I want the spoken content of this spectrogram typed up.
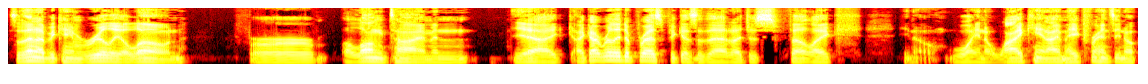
So then I became really alone for a long time. And yeah, I, I got really depressed because of that. I just felt like, you know, why, you know, why can't I make friends? You know,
